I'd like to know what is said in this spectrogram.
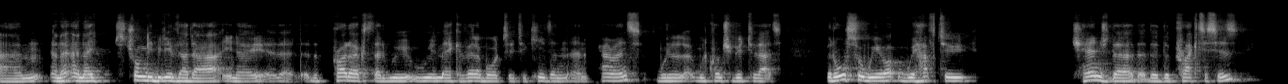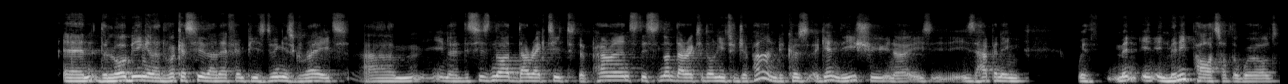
Um, and, and I strongly believe that uh, you know the, the, products that we will make available to, to kids and, and parents will will contribute to that. But also we we have to change the the, the practices and the lobbying and advocacy that FMP is doing is great. Um, you know, this is not directed to the parents. This is not directed only to Japan because, again, the issue you know is is happening with in, in many parts of the world.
